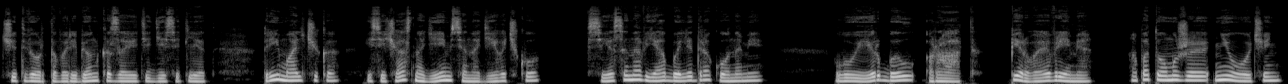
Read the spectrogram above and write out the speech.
четвертого ребенка за эти десять лет. Три мальчика, и сейчас надеемся на девочку. Все сыновья были драконами. Луир был рад первое время, а потом уже не очень.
